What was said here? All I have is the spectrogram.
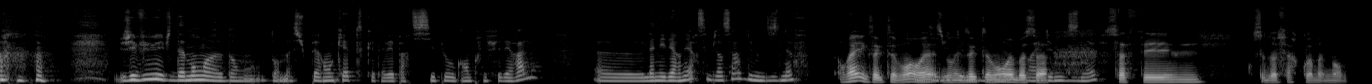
J'ai vu évidemment dans, dans, ma super enquête que tu avais participé au Grand Prix fédéral. L'année dernière, c'est bien ça, 2019 Ouais, exactement, ouais, non, exactement, ouais, bah ça, ça fait, ça doit faire quoi maintenant?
